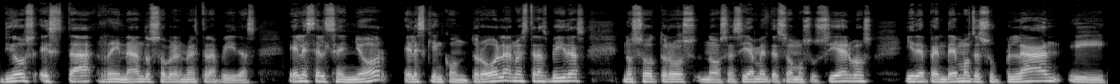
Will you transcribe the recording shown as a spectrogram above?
Dios está reinando sobre nuestras vidas. Él es el Señor, Él es quien controla nuestras vidas. Nosotros no sencillamente somos sus siervos y dependemos de su plan y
